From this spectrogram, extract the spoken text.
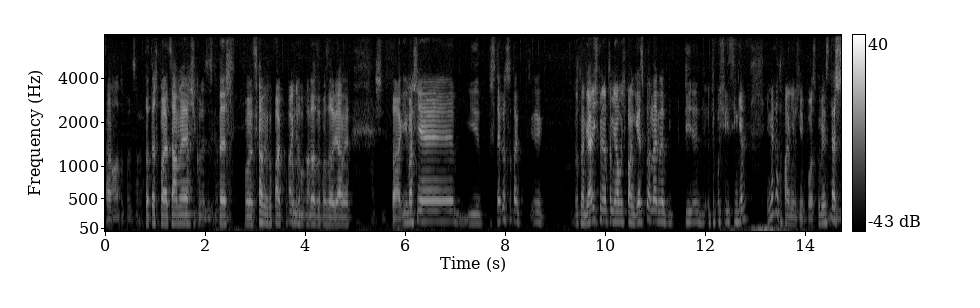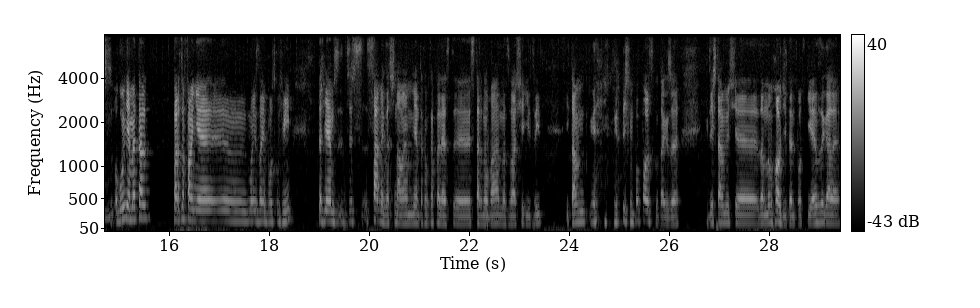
O, to polecamy. To też polecamy, Nasi koledzy z też polecamy chłopaków, Fajne od chłopaki. razu pozdrawiamy. Właśnie. Tak, i właśnie z tego co tak y, rozmawialiśmy, no to miało być po angielsku, a nagle wypuścili singiel i mega to fajnie brzmi po polsku, więc też Mhm. ogólnie metal bardzo fajnie y, moim zdaniem po polsku brzmi. Też miałem, też sam jak zaczynałem, miałem taką kapelę y, Starnowa, nazywała się Iltrit i tam graliśmy po polsku, także gdzieś tam się za mną chodzi ten polski język, ale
